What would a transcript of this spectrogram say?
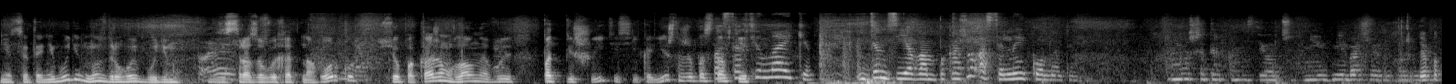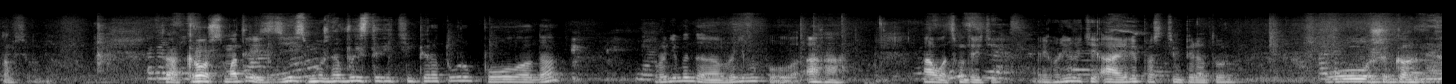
Нет, с этой не будем, но с другой будем. Здесь сразу выход на горку. Все покажем. Главное, вы подпишитесь и, конечно же, поставьте... Поставьте лайки. Идемте, я вам покажу остальные комнаты. Можешь отрывками сделать что-то не- небольшое такое. Я потом все. Потом Так, здесь- Крош, смотри, здесь можно выставить температуру пола, да? Да. Вроде бы да, вроде бы пола. Ага. А вот, смотрите, регулируйте, а, или просто температуру. О, шикарная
